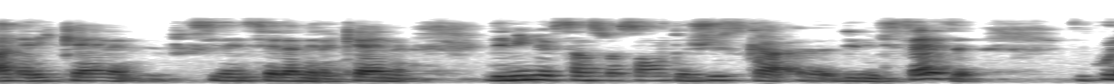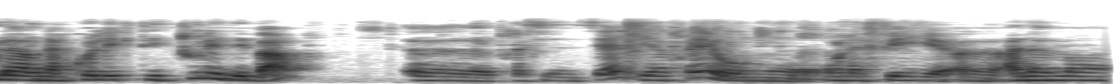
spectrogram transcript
américaines, présidentielles américaines, de 1960 jusqu'à 2016. Du coup, là, on a collecté tous les débats euh, présidentielle. Et après, on, a fait à la main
